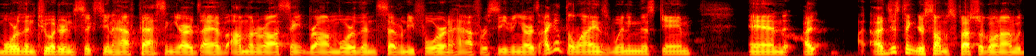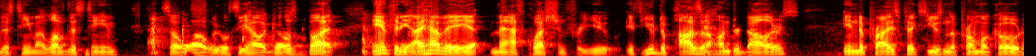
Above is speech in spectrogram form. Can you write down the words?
more than 260 and a half passing yards. I have Amon-Ra St. Brown more than 74 and a half receiving yards. I got the Lions winning this game. And I, I just think there's something special going on with this team. I love this team. So uh, we will see how it goes. But Anthony, I have a math question for you. If you deposit $100 into prize picks using the promo code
